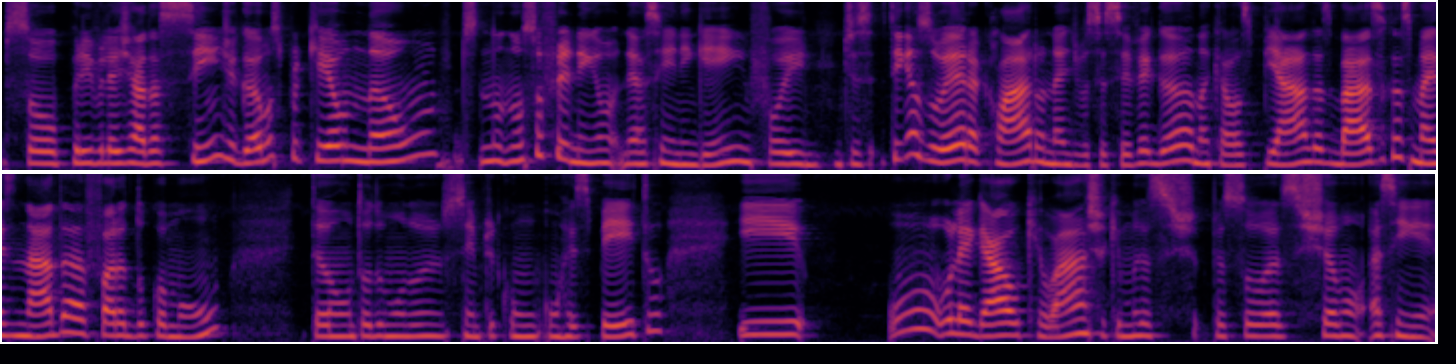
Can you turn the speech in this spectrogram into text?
sou privilegiada sim, digamos, porque eu não não sofri nenhum, assim, ninguém foi tem a zoeira, claro, né, de você ser vegano, aquelas piadas básicas, mas nada fora do comum. Então, todo mundo sempre com, com respeito. E o, o legal que eu acho que muitas pessoas chamam, assim,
